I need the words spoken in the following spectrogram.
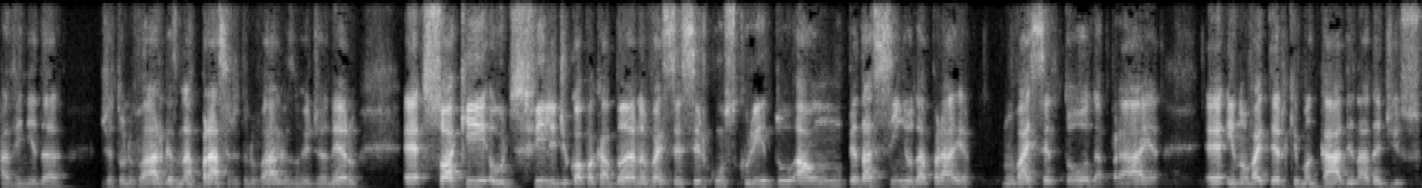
Avenida Getúlio Vargas, na Praça Getúlio Vargas, no Rio de Janeiro. É, só que o desfile de Copacabana vai ser circunscrito a um pedacinho da praia. Não vai ser toda a praia é, e não vai ter que bancada e nada disso.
